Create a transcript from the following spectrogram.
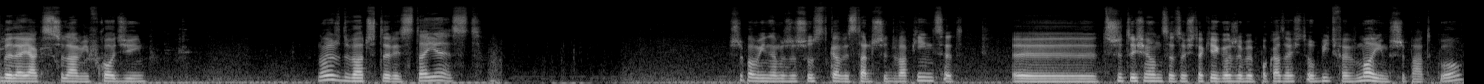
byle jak strzelami wchodzi. No już 2400 jest. Przypominam, że szóstka wystarczy 2500. Yy, 3000, coś takiego, żeby pokazać tą bitwę w moim przypadku.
